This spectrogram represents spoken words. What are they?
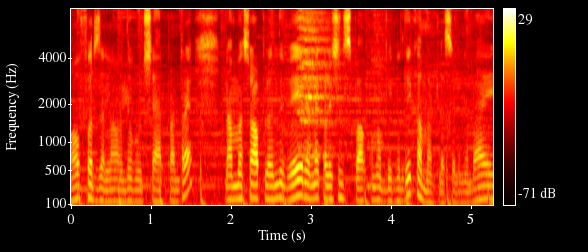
ஆஃபர்ஸ் எல்லாம் வந்து உங்களுக்கு ஷேர் பண்ணுறேன் நம்ம ஷாப்பில் வந்து வேறு என்ன கலெக்ஷன்ஸ் பார்க்கணும் அப்படிங்கிறதே கமெண்ட்டில் சொல்லுங்கள் பாய்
